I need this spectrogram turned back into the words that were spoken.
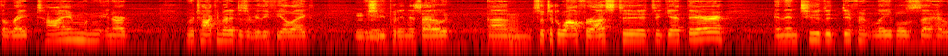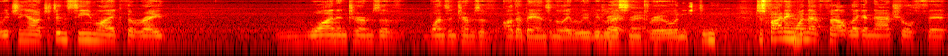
the right time when we, in our when we're talking about it does it really feel like we mhm. should be putting this out um, so it took a while for us to to get there and then to the different labels that had reaching out just didn't seem like the right one in terms of ones in terms of other bands on the label we, we'd Right, listen right. through and it just didn't just finding one that felt like a natural fit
